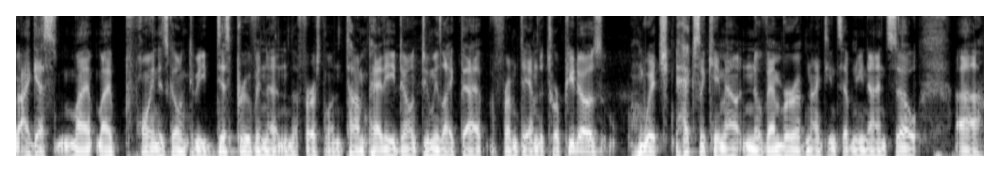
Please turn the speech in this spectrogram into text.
I guess my, my point is going to be disproven in the first one. Tom Petty, "Don't Do Me Like That" from Damn the Torpedoes, which actually came out in November of 1979. So, uh,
